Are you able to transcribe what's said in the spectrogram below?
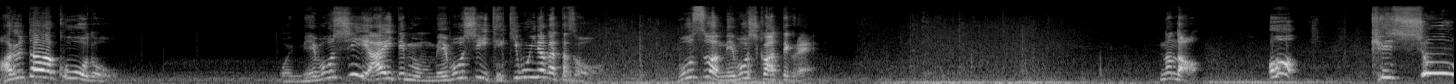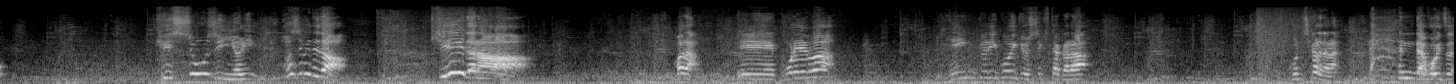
アルターコード。おいめぼしいアイテムもめぼしい敵もいなかったぞ。ボスはめぼしくあってくれ。なんだ？あ決勝？決勝陣やり初めてだ。綺麗だな。まだえー、これは遠距離攻撃をしてきたからこっちからだな。なんだこいつ。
